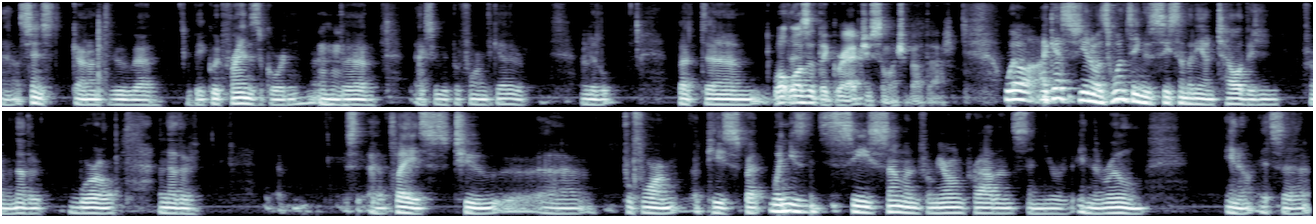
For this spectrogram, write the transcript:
and I've since gone on to uh, be good friends with Gordon, and uh, actually we performed together a little. But um, What was it that grabbed you so much about that? well, I guess you know it's one thing to see somebody on television from another world, another uh, place to uh, perform a piece, but when you see someone from your own province and you're in the room, you know, it's a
